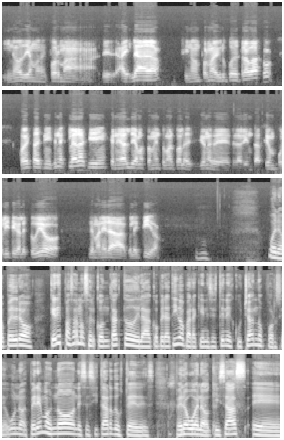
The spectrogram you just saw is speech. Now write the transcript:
y no, digamos, de forma aislada sino en forma de grupo de trabajo, con estas definiciones claras y en general, digamos, también tomar todas las decisiones de, la orientación política del estudio de manera colectiva. Bueno, Pedro, ¿querés pasarnos el contacto de la cooperativa para quienes estén escuchando? Por si alguno, esperemos no necesitar de ustedes, pero bueno, quizás eh,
